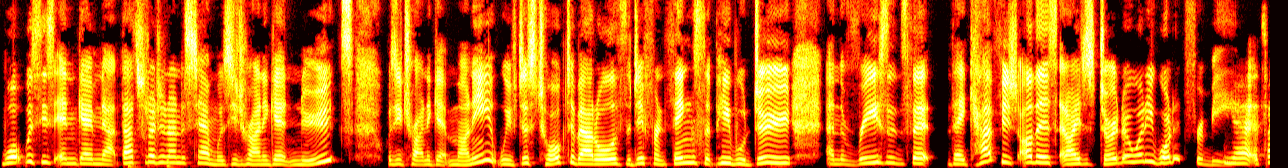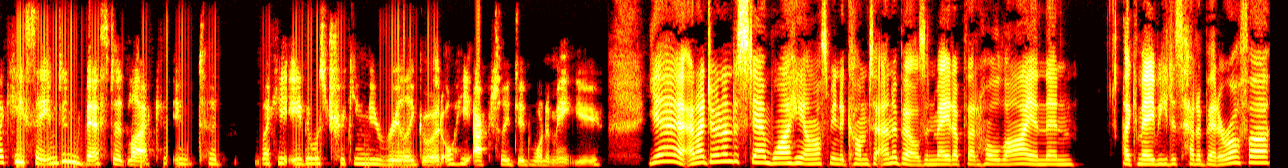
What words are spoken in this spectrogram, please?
What was his end game now? That's what I don't understand. Was he trying to get nudes? Was he trying to get money? We've just talked about all of the different things that people do and the reasons that they catfish others. And I just don't know what he wanted from me. Yeah, it's like he seemed invested like into like he either was tricking me really good or he actually did want to meet you. Yeah, and I don't understand why he asked me to come to Annabel's and made up that whole lie and then like maybe he just had a better offer,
